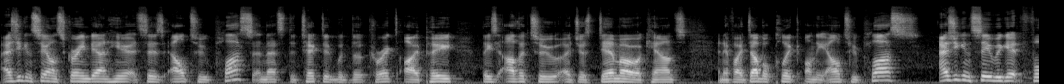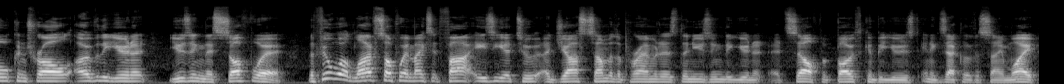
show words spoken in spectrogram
as you can see on screen down here, it says L2 Plus, and that's detected with the correct IP. These other two are just demo accounts. And if I double click on the L2 Plus, as you can see, we get full control over the unit using this software. The FeelWorld Live software makes it far easier to adjust some of the parameters than using the unit itself, but both can be used in exactly the same way.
